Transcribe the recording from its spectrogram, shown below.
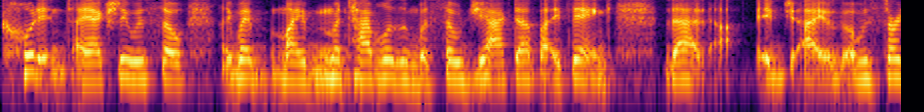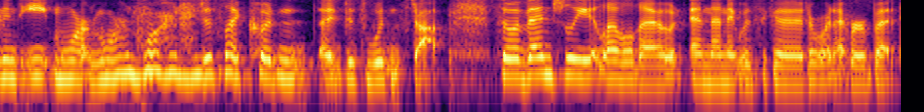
couldn't. I actually was so like my my metabolism was so jacked up, I think, that it, I, was starting to eat more and more and more and I just like couldn't I just wouldn't stop. So eventually it leveled out and then it was good or whatever, but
